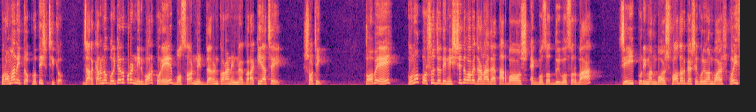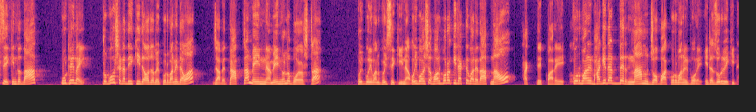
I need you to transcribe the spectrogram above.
প্রমাণিত, প্রতিষ্ঠিত। যার কারণে ওইটার উপরে নির্ভর করে বছর নির্ধারণ করা, নির্ণয় করা কি আছে? সঠিক। তবে কোনো পশু যদি নিশ্চিতভাবে জানা যায় তার বয়স এক বছর, দুই বছর বা যেই পরিমাণ বয়স, হওয়া দরকার সেই পরিমাণ বয়স হয়েছে, কিন্তু দাঁত উঠে নাই, তবুও সেটা দিয়ে কি দেওয়া যাবে? কোরবানি দেওয়া যাবে। দাঁতটা মেইন না মেইন হলো বয়সটা, ওই পরিমাণ হয়েছে কি না। ওই বয়সে হওয়ার পরও কি থাকতে পারে? দাঁত নাও থাকতে পারে। কোরবানির ভাগিদারদের নাম জপা কোরবানির পরে, এটা জরুরি কিনা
